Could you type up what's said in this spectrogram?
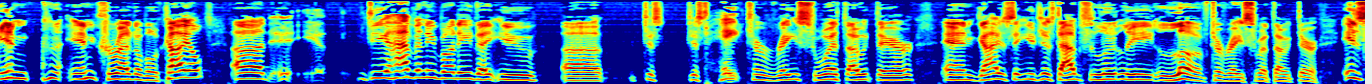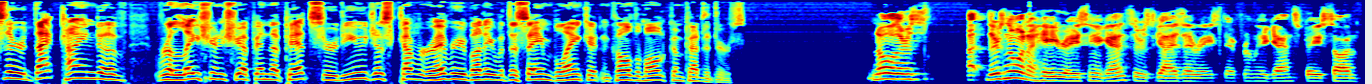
In, incredible, Kyle. Uh, do you have anybody that you uh, just just hate to race with out there and guys that you just absolutely love to race with out there. Is there that kind of relationship in the pits or do you just cover everybody with the same blanket and call them all competitors? No, there's uh, there's no one I hate racing against. There's guys I race differently against based on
